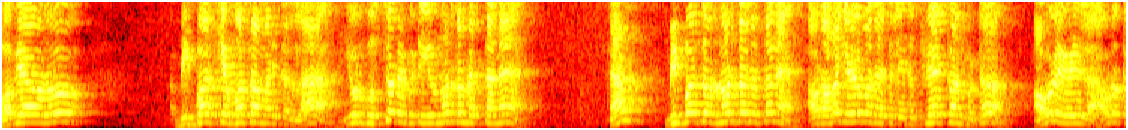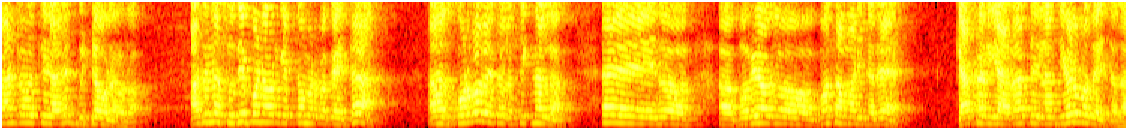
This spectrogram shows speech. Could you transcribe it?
ಭವ್ಯ ಅವರು ಬಿಗ್ ಬಾಸ್ಗೆ ಮೋಸ ಮಾಡಿದಾರಲ್ಲ, ಇವ್ರಿಗೆ ಉಸ್ತುವಾರಿ ಬಿಟ್ಟು ಇವ್ರು ನೋಡ್ಕೊಬೇಕು ತಾನೆ? ಹಾಂ ಬಿಗ್ ಬಾಸ್ ಅವ್ರು ನೋಡ್ತಾ ಇರೋ ತಾನೆ? ಅವ್ರು ಅವಾಗ ಹೇಳ್ಬೋದಾಯ್ತಲ್ಲ, ಇದು ಫೇಕ್ ಅಂದ್ಬಿಟ್ಟು? ಅವರು ಹೇಳಿಲ್ಲ, ಅವರು ಕಾಂಟ್ರವರ್ಸಿ ಆಗಿ ಬಿಟ್ಟವ್ರು ಅವರು. ಅದನ್ನ ಸುದೀಪ್ ಅಣ್ಣ ಅವ್ರಿಗೆ ಎತ್ಕೊಂಡ್ಬರ್ಬೇಕಾಯ್ತಾ ಅದು ಕೊಡ್ಬೋದಾಯ್ತಲ್ಲ ಸಿಗ್ನಲ್ ಏ, ಇದು ಭವ್ಯ ಅವರು ಮೋಸ ಮಾಡಿದ್ದಾರೆ ಕ್ಯಾಪ್ಟನ್ಗೆ ಅರ್ಹತೆ ಇಲ್ಲ ಅಂತ ಹೇಳ್ಬೋದಾಯ್ತಲ್ಲ.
